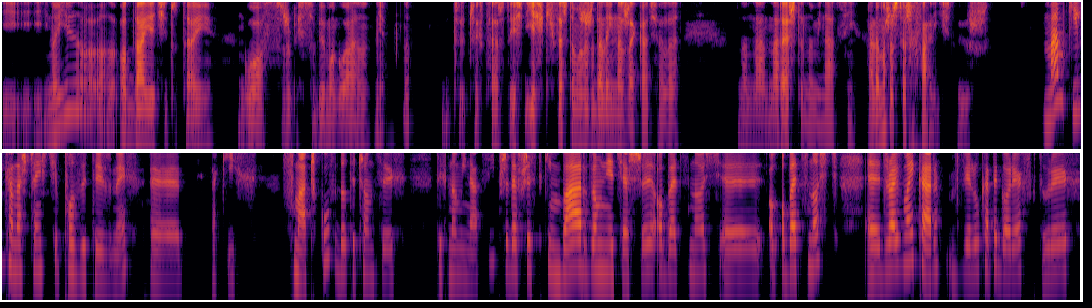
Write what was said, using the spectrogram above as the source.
i no i oddaję ci tutaj głos, żebyś sobie mogła, nie no, czy, czy chcesz, jeśli, jeśli chcesz, to możesz dalej narzekać, ale na, na, na resztę nominacji. Ale możesz też chwalić, to już mam kilka na szczęście pozytywnych e, takich smaczków dotyczących tych nominacji. Przede wszystkim bardzo mnie cieszy obecność, e, obecność e, Drive My Car w wielu kategoriach, w których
